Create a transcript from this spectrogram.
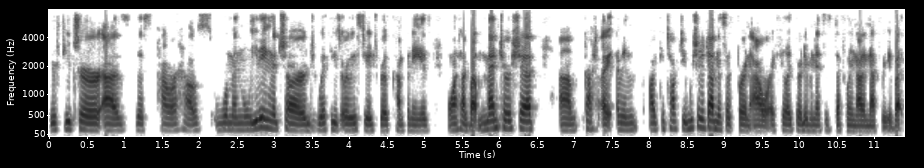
your future as this powerhouse woman leading the charge with these early stage growth companies. I want to talk about mentorship. Um, gosh, I, I mean, I could talk to you. We should have done this for an hour. I feel like 30 minutes is definitely not enough for you, but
